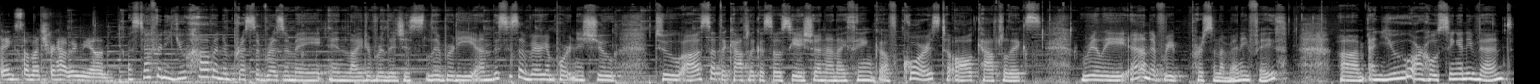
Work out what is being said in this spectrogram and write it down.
Thanks so much for having me on. Uh, Stephanie, you have an impressive resume in light of religious liberty, and this is a very important issue to us at the Catholic Association, and I think, of course, to all Catholics, really, and every person of any faith. Um, and you are hosting an event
